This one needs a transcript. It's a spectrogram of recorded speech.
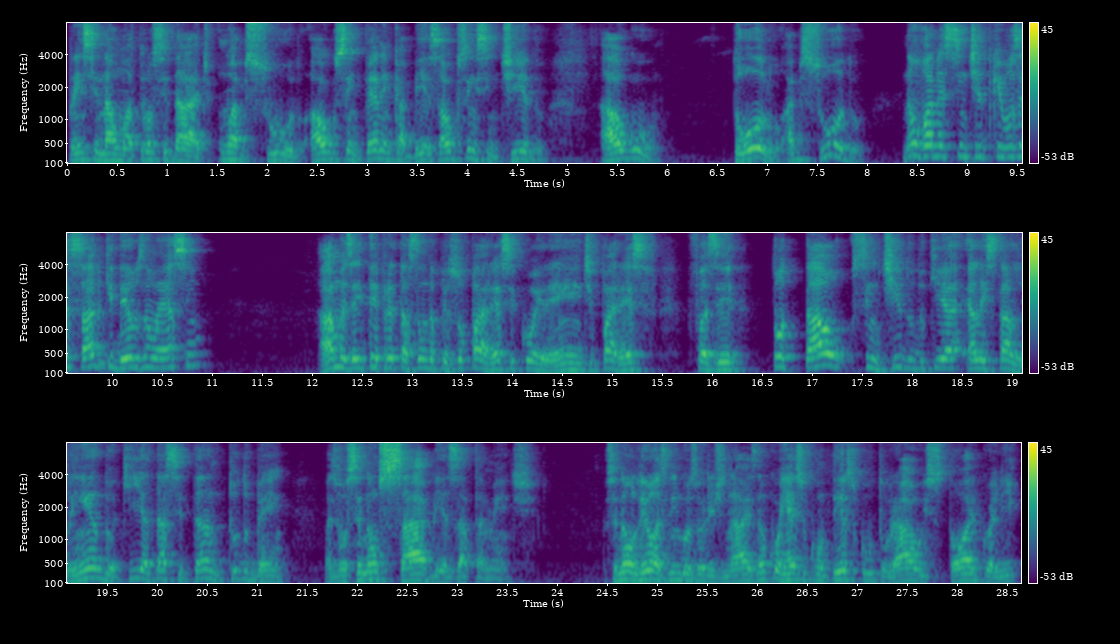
para ensinar uma atrocidade, um absurdo, algo sem pé nem cabeça, algo sem sentido, algo tolo, absurdo, não vá nesse sentido, porque você sabe que Deus não é assim. Ah, mas a interpretação da pessoa parece coerente, parece fazer total sentido do que ela está lendo aqui, ela está citando, tudo bem, mas você não sabe exatamente. Você não leu as línguas originais, não conhece o contexto cultural, histórico ali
